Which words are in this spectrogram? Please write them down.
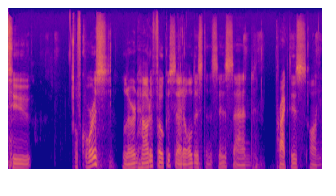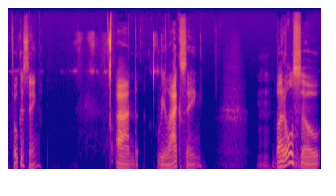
to of course, learn how to focus at all distances and practice on focusing and relaxing, Mhm. but also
